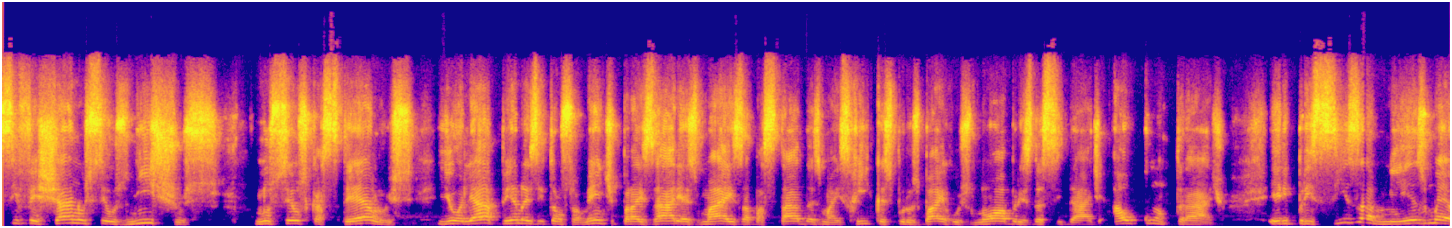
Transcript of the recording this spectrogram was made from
se fechar nos seus nichos, nos seus castelos e olhar apenas e tão somente para as áreas mais abastadas, mais ricas, para os bairros nobres da cidade. Ao contrário, ele precisa mesmo é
